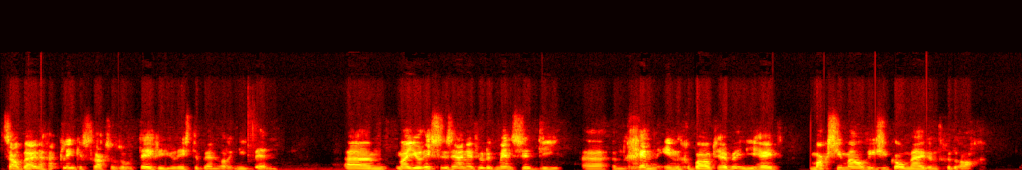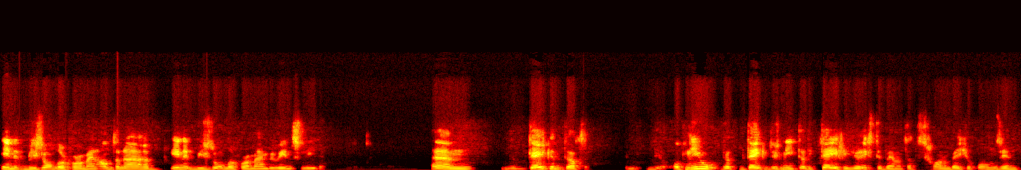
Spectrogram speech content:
zou bijna gaan klinken straks alsof ik tegen juristen ben, wat ik niet ben. Ehm, maar juristen zijn natuurlijk mensen die uh, een gen ingebouwd hebben en die heet maximaal risicomijdend gedrag. In het bijzonder voor mijn ambtenaren, in het bijzonder voor mijn bewindslieden. Um, dat betekent dat, opnieuw, dat betekent dus niet dat ik tegen juristen ben, want dat is gewoon een beetje onzin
